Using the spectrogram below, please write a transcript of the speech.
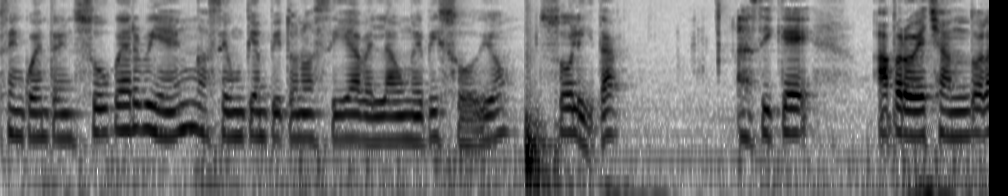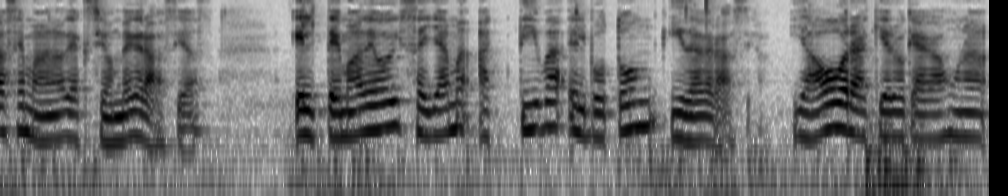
Se encuentren súper bien. Hace un tiempito no hacía, ¿verdad? Un episodio solita. Así que aprovechando la semana de acción de gracias, el tema de hoy se llama Activa el botón y da gracias. Y ahora quiero que hagas una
